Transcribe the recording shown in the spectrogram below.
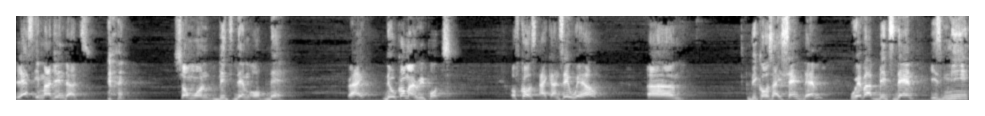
Let's imagine that someone beats them up there, right? They will come and report. Of course, I can say, Well, um, because I sent them, whoever beats them is me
